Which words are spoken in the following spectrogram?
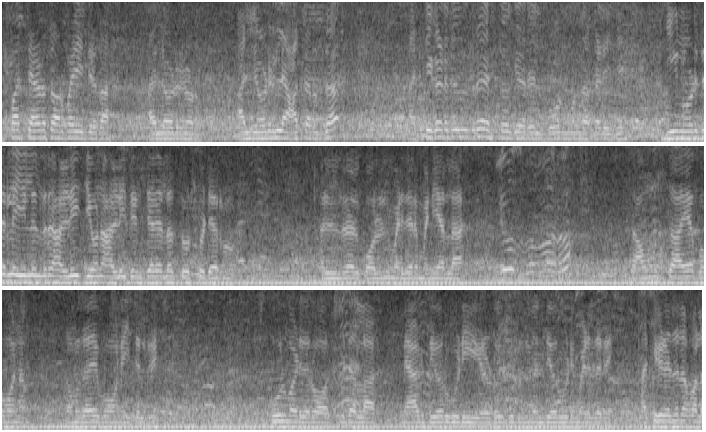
ಎಪ್ಪತ್ತೆರಡು ಸಾವಿರ ರೂಪಾಯಿ ಐತಿ ಅಲ್ಲಿ ನೋಡ್ರಿ ನೋಡು. ಅಲ್ಲಿ ನೋಡ್ರಿ ಇಲ್ಲಿ ಆ ಥರದ ಆಚೆ ಕಡೆ ತಿಂದ್ರೆ ಎಷ್ಟು ಹೋಗ್ಯಾರ ಇಲ್ಲಿ ಬೋರ್ಡ್ ಮುಂದೆ ಆ ಕಡೆಗೆ ಈಗ ನೋಡಿದ್ರಲ್ಲ ಇಲ್ಲಿದ್ರೆ ಹಳ್ಳಿ ಜೀವನ, ಹಳ್ಳಿ ದಿನಚರಿ ಎಲ್ಲ ತೋರಿಸ್ಬಿಟ್ಟಾರ ನೋಡಿ. ಅಲ್ಲಿದ್ರೆ ಅಲ್ಲಿ ಕಾಲೋನಿ ಮಾಡಿದ್ದಾರೆ ಮನಿ ಎಲ್ಲ ಸಮುದಾಯ ಭವನ ಸಮುದಾಯ ಭವನ ಐತಲ್ರಿ. ಸ್ಕೂಲ್ ಮಾಡಿದ್ದಾರೆ ಹಾಸ್ಪಿಟಲ್ಲ ಮ್ಯಾಗ ದೇವ್ರ ಗುಡಿ, ಎರಡು ಗುಡಿದ ಮೇಲೆ ದೇವ್ರ ಗುಡಿ ಮಾಡಿದ್ದಾರೆ. ಆಚೆ ಕಡೆ ಹೊಲ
